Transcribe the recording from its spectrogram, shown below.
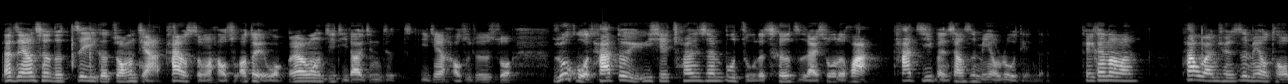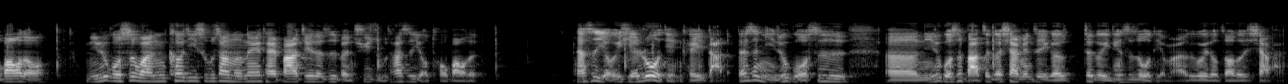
那这辆车的这一个装甲，它有什么好处？哦，对我刚刚忘记提到一件，一件好处就是说，如果它对于一些穿身不足的车子来说的话，它基本上是没有弱点的。可以看到吗？它完全是没有头包的哦。你如果是玩科技书上的那一台八阶的日本驱逐，它是有头包的。它是有一些弱点可以打的，但是你如果是呃，你如果是把这个下面这个这个一定是弱点嘛，各位都知道都是下盘。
